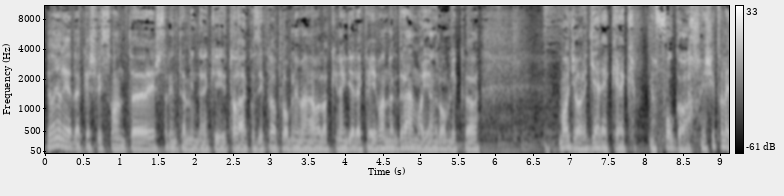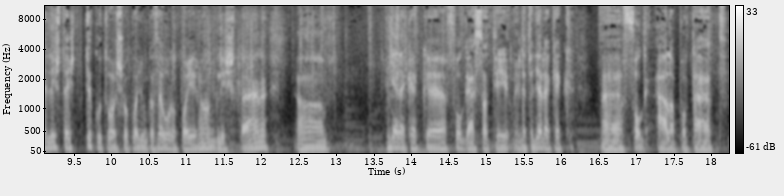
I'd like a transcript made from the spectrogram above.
De nagyon érdekes viszont, ö, és szerintem mindenki találkozik a problémával, akinek gyerekei vannak, drámaian romlik a magyar gyerekek foga. És itt van egy lista, és tök utolsók vagyunk az európai ranglistán. A gyerekek ö, fogászati, illetve a gyerekek ö, fogállapotát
